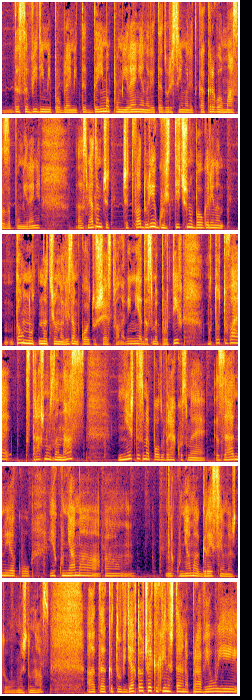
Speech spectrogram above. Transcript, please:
да са видими проблемите, да има помирение, нали? Те дори са имали така кръгла маса за помирение. Смятам, че, че това дори егоистично българина, то национализъм, който шества, нали? Ние да сме против, но то това е страшно за нас. Ние ще сме по-добре, ако сме заедно и ако, и ако няма... Ам, ако няма агресия между, между нас. А, та, като видях този човек какви неща е направил и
